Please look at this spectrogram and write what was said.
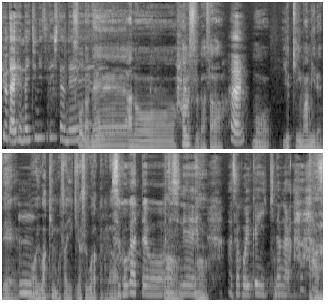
今日大変な一日でしたね。そうだ。ね。あのーハウスがさ、はい。もう雪まみれで、うんもう脇もさ、雪がすごかったから。すごかったよ。うん私ね、うん朝保育園行きながら、ああ、あ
